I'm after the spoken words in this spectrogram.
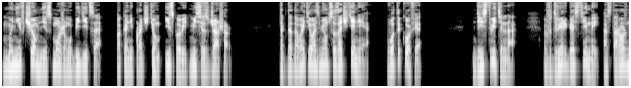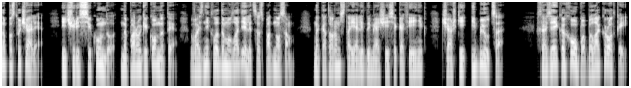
Мы ни в чем не сможем убедиться, пока не прочтем исповедь миссис Джашер. Тогда давайте возьмемся за чтение. Вот и кофе. Действительно, в дверь гостиной осторожно постучали, и через секунду на пороге комнаты возникла домовладелица с подносом, на котором стояли дымящийся кофейник, чашки и блюдца. Хозяйка Хоупа была кроткой,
